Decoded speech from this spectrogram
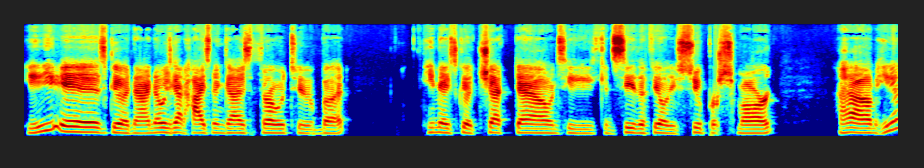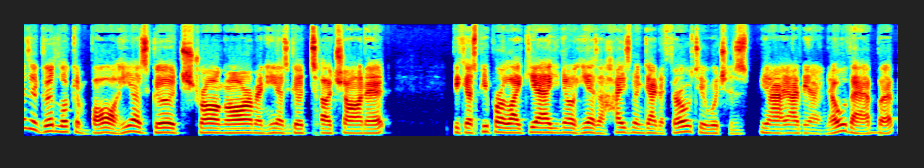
He is good. Now I know he's got Heisman guys to throw it to, but he makes good check downs. He can see the field. He's super smart. Um, he has a good looking ball. He has good strong arm and he has good touch on it. Because people are like, yeah, you know, he has a Heisman guy to throw to, which is, you know, I, I mean, I know that, but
